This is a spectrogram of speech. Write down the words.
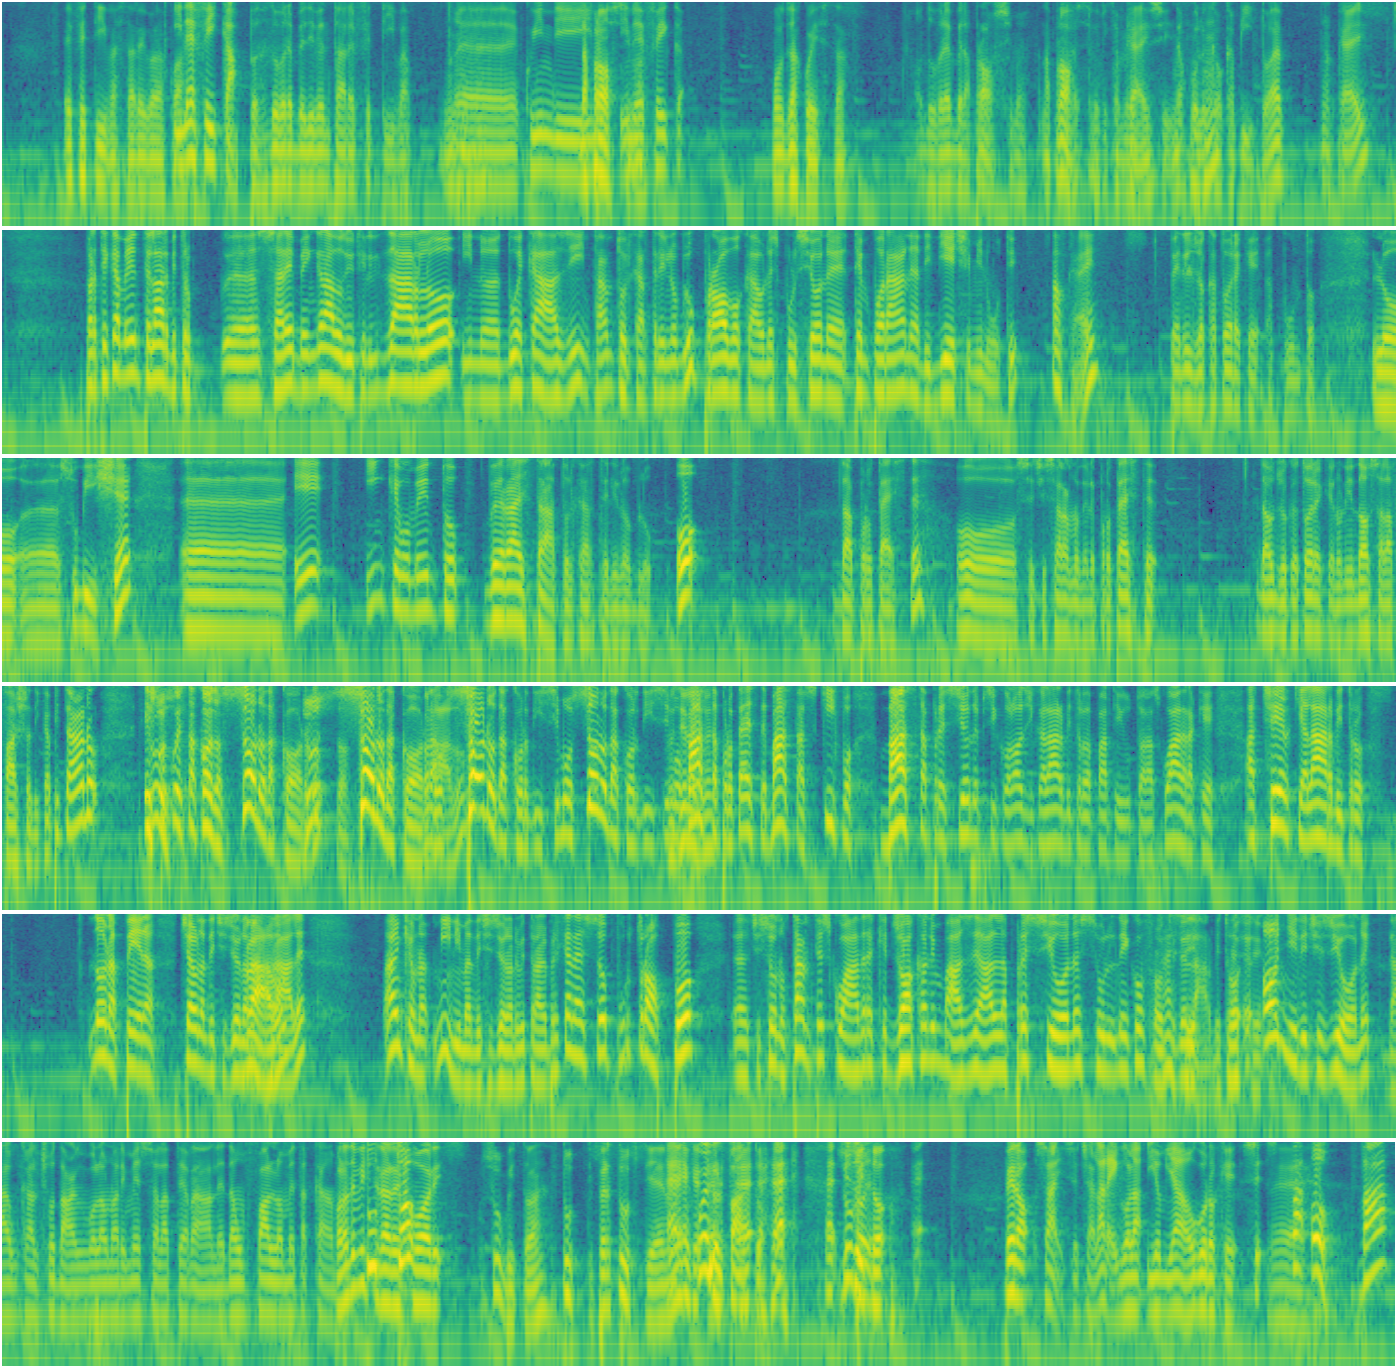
effettiva sta regola qua? in FA Cup dovrebbe diventare effettiva. Eh, quindi La in- prossima. in FA Cup O già questa? no, dovrebbe la prossima. La prossima, Cioè, teoricamente ok. sì, da quello Mhm. che ho capito, eh. Ok. Praticamente l'arbitro eh, sarebbe in grado di utilizzarlo in eh, due casi. Intanto il cartellino blu provoca un'espulsione temporanea di 10 minuti Ok. per il giocatore che appunto lo eh, subisce. Eh, e in che momento verrà estratto il cartellino blu? O da proteste, o se ci saranno delle proteste da un giocatore che non indossa la fascia di capitano. E su Giusto. questa cosa sono d'accordo. Giusto. Sono d'accordo. Bravo. Sono d'accordissimo. Sono d'accordissimo. Così basta la- proteste, basta schifo, basta pressione psicologica all'arbitro da parte di tutta la squadra che accerchia l'arbitro non appena c'è una decisione Bravo. arbitrale. Anche una minima decisione arbitrale, perché adesso purtroppo eh, ci sono tante squadre che giocano in base alla pressione sul- nei confronti Eh sì, dell'arbitro. eh sì. Ogni decisione, da un calcio d'angolo a una rimessa laterale, da un fallo a metà campo, Però devi tutto- tirare fuori subito, eh? Tutti, per tutti. Eh, Eh, è che- quello il fatto. eh, Eh, eh, subito. bisogna-. Però, sai, se c'è la regola, io mi auguro che se va, oh, va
